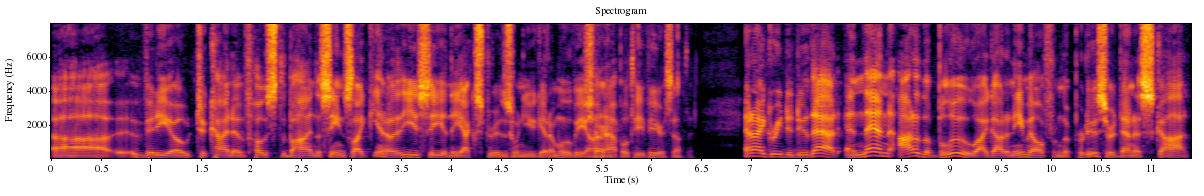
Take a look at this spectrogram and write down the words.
uh, video to kind of host the behind the scenes, like, you know, you see in the extras when you get a movie on Apple TV or something. And I agreed to do that. And then out of the blue, I got an email from the producer, Dennis Scott,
